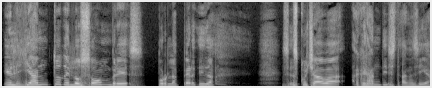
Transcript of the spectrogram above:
El llanto de los hombres por la pérdida se escuchaba a gran distancia.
